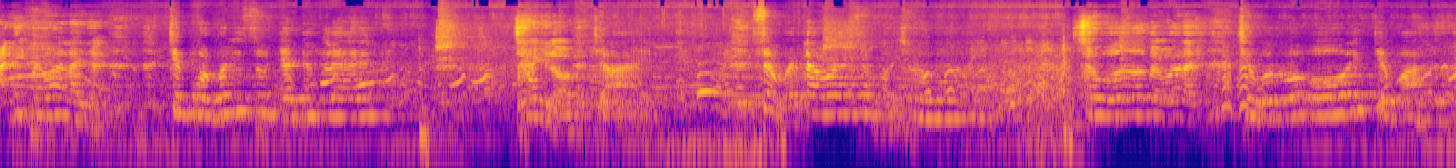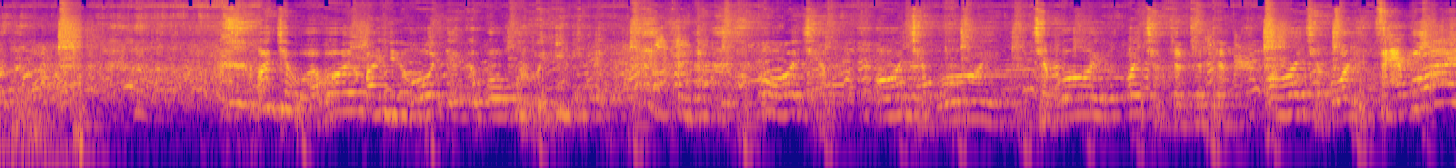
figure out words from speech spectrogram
อันนี้แปลว่าอะไรเนี่ย เจ็บปวดมากที่สุดอย่าดึงแรงใช่เหรอ ใช่สวัสดีวันสวัสดีชาว เชาวเวอร์แปลว่าอะไร ชาวว่าโอ๊ยเจ็บว่ะ โอ้ยเจ็บว่ะโอ๊ยไปเดี๋ยวโอ๊ยเด็กกระโปรงคุยโอ๊ยเจ็บโอ๊ยเจ็บโอ๊ยเจ็บโอ๊ยโอ๊ยเจ็บเจ็บเจ็บโอ๊ยเจ็บโอ๊ยแสบโอ๊ย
